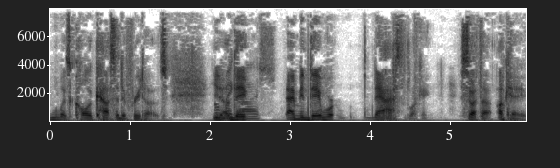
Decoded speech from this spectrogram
was called Casa de Fritos. You oh know, they, gosh. I mean, they were nasty looking. So I thought, okay,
